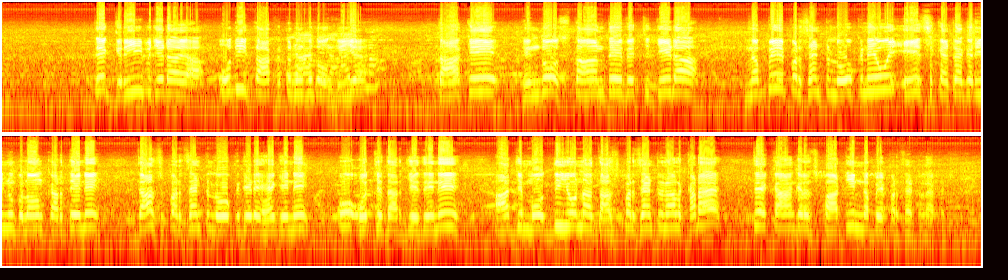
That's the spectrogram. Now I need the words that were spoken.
ਤੇ ਗਰੀਬ ਜਿਹੜਾ ਆ ਉਹਦੀ ਤਾਕਤ ਨੂੰ ਵਧਾਉਂਦੀ ਹੈ ਤਾਂ ਕਿ ਹਿੰਦੁਸਤਾਨ ਦੇ ਵਿੱਚ ਜਿਹੜਾ 90% ਲੋਕ ਨੇ ਉਹ ਇਸ ਕੈਟਾਗਰੀ ਨੂੰ ਬਿਲੋਂਗ ਕਰਦੇ ਨੇ। 10% ਲੋਕ ਜਿਹੜੇ ਹੈਗੇ ਨੇ ਉਹ ਉੱਚ ਦਰਜੇ ਦੇ ਨੇ। ਅੱਜ ਮੋਦੀ ਉਹਨਾਂ 10% ਨਾਲ ਖੜਾ ਹੈ ਤੇ ਕਾਂਗਰਸ ਪਾਰਟੀ 90% ਨਾਲ ਖੜੀ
